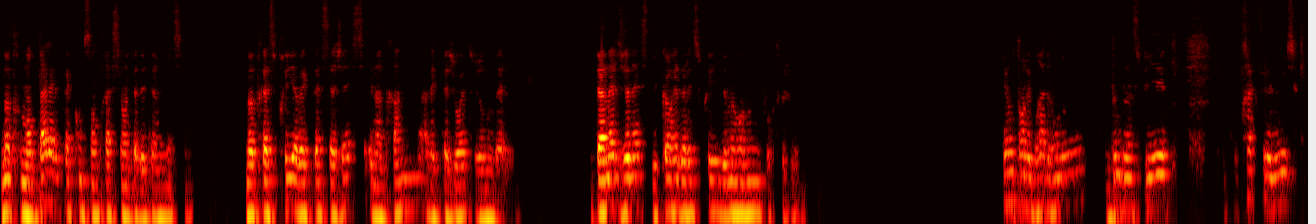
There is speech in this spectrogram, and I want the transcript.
notre mental avec ta concentration et ta détermination, notre esprit avec ta sagesse et notre âme avec ta joie toujours nouvelle. Éternelle jeunesse du corps et de l'esprit, demeurons-nous pour toujours. Et on tend les bras devant nous, double inspire, on contracte les muscles,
